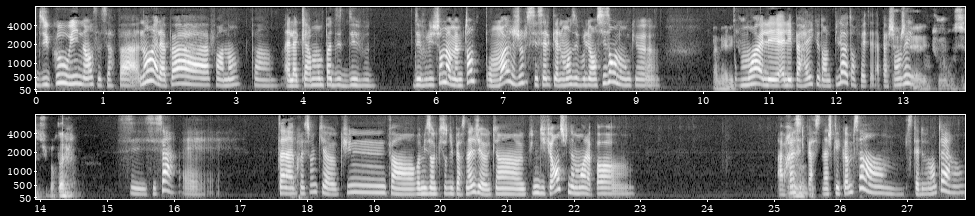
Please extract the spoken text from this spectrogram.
Du coup, oui, non, ça sert pas. Non, elle a pas. Enfin, non. Elle a clairement pas d'évolution, mais en même temps, pour moi, Jules, c'est celle qui a le moins évolué en 6 ans, donc euh, Ah, mais elle est, pour moi, elle est, elle est pareille que dans le pilote, en fait. Elle a pas changé. elle est toujours aussi insupportable. C'est c'est ça. Elle- T'as l'impression qu'il y a aucune. Enfin, remise en question du personnage, il y a aucun, aucune différence finalement. Elle a pas. Après, c'est le ok. personnage qui est comme ça. Hein. C'est peut-être volontaire. Hein.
